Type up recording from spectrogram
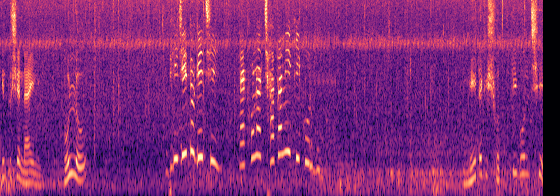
কিন্তু সে নেয়নি। বলল ভিজে তো গেছি। এখন আর ছাতা নিয়ে কি করব? মেয়েটা কি সত্যি বলছে?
